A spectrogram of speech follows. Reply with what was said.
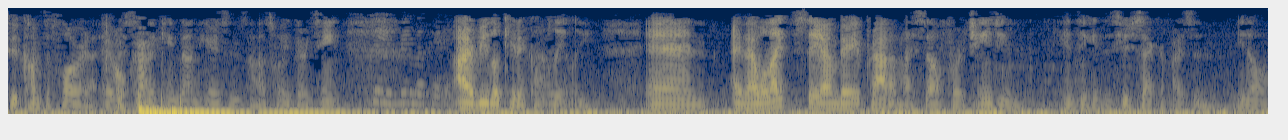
to come to Florida ever Okay. since I came down here since uh, 2013. So you relocated. I relocated completely, and and I would like to say I'm very proud of myself for changing and taking this huge sacrifice. And you know,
